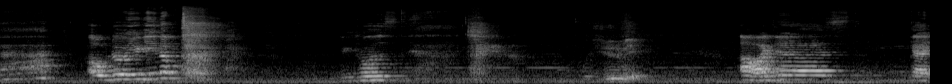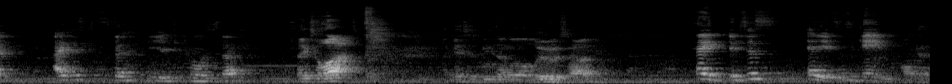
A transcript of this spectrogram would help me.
ah. Oh no, you're getting up. You control this. What'd you do to me? Oh, I just got. I just stuck. Your controller stuck. Thanks a lot. I guess this means I'm gonna lose, huh? Hey, it's just. Hey, it's just a game. Okay.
